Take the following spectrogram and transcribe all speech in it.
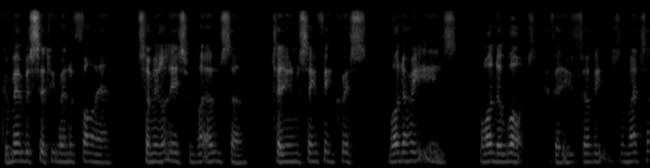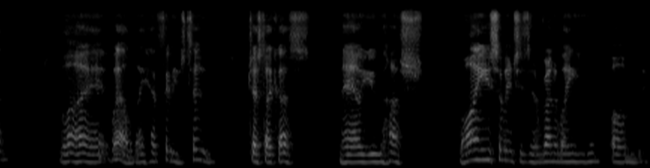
I can remember sitting around a fire, something like this, with my own son, telling him the same thing, Chris. Wonder how he is. Wonder what, if anything's the matter. Why, well, they have feelings too, just like us. Now you hush. Why are you so interested in a runaway bonded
